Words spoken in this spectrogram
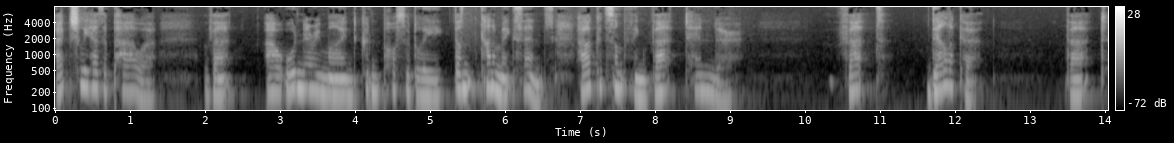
actually has a power that our ordinary mind couldn't possibly, doesn't kind of make sense. How could something that tender that delicate, that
